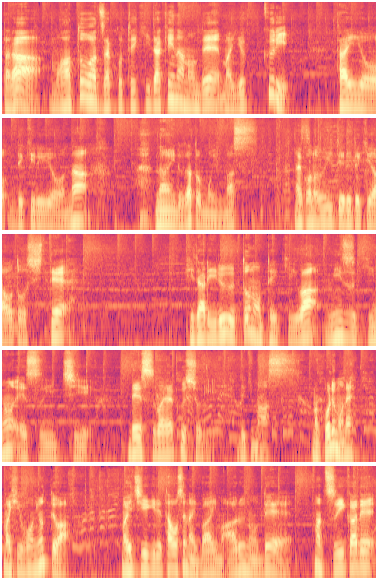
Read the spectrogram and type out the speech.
たら、もうあとは雑魚敵だけなので、まあ、ゆっくり対応できるような難易度だと思います。はい、この浮いてる敵は落として、左ルートの敵は水木の S1 で素早く処理できます。まあ、これもね、まあ、秘宝によっては、まあ、一撃で倒せない場合もあるので、まあ、追加で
